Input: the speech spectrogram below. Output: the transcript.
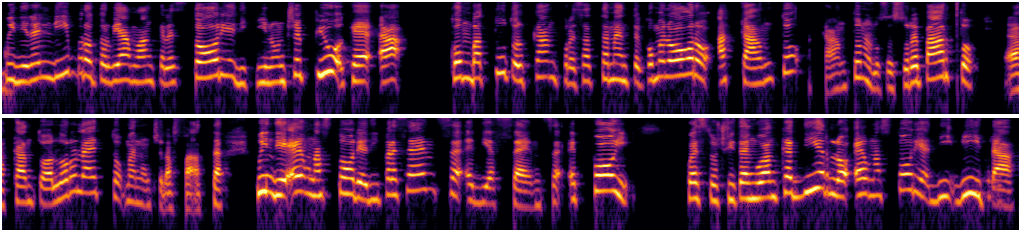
Quindi nel libro troviamo anche le storie di chi non c'è più, che ha combattuto il cancro esattamente come loro, accanto, accanto nello stesso reparto, accanto al loro letto, ma non ce l'ha fatta. Quindi è una storia di presenze e di assenze. E poi, questo ci tengo anche a dirlo, è una storia di vita.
